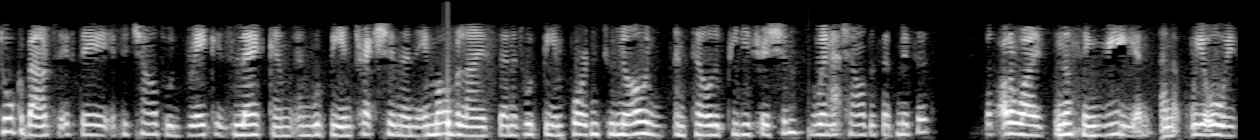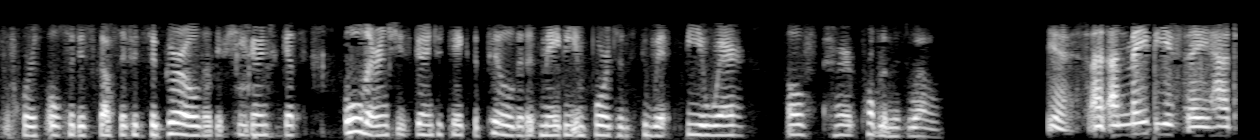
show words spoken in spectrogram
talk about if they if the child would break his leg and, and would be in traction and immobilized, then it would be important to know and, and tell the pediatrician when the child is admitted. But otherwise, nothing really. And, and we always, of course, also discuss if it's a girl that if she's going to get older and she's going to take the pill, that it may be important to be aware of her problem as well. Yes, and, and maybe if they had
